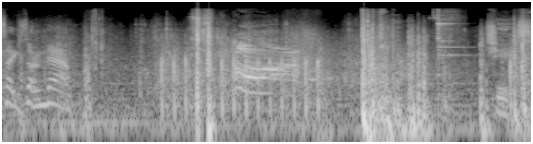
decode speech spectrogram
Say so now. Enemy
